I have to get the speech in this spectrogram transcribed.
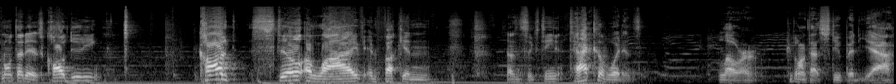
I don't know what that is. Call of Duty. COD still alive in fucking 2016. Tax avoidance. Lower. People aren't that stupid. Yeah.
